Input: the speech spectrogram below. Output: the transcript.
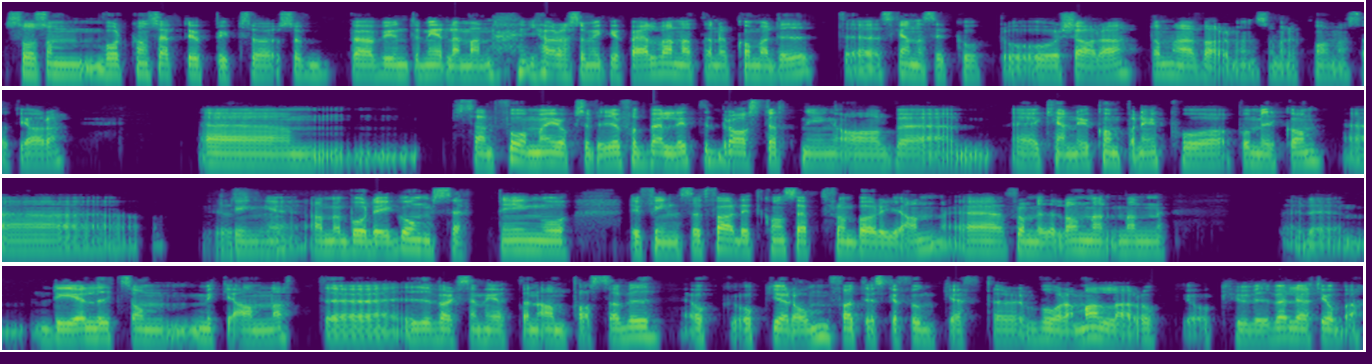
så som vårt koncept är uppbyggt så, så behöver inte medlemmen göra så mycket själv annat än att komma dit, eh, skanna sitt kort och, och köra de här varven som man uppmanas att göra. Um, Sen får man ju också, vi har fått väldigt bra stöttning av eh, eh Kenny Company på, på Micom. Eh, kring ja, men både igångsättning och det finns ett färdigt koncept från början eh, från Milon men, men eh, det är liksom mycket annat eh, i verksamheten anpassar vi och, och gör om för att det ska funka efter våra mallar och, och hur vi väljer att jobba.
